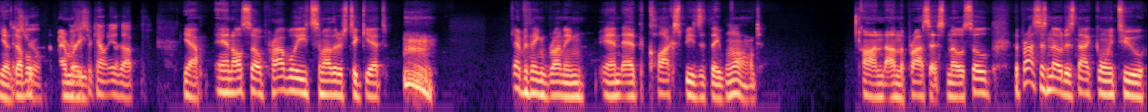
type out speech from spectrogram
you know, That's double true. the memory. Resistor count is up. Yeah, and also probably some others to get everything running and at the clock speeds that they want on on the process node. So the process node is not going to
